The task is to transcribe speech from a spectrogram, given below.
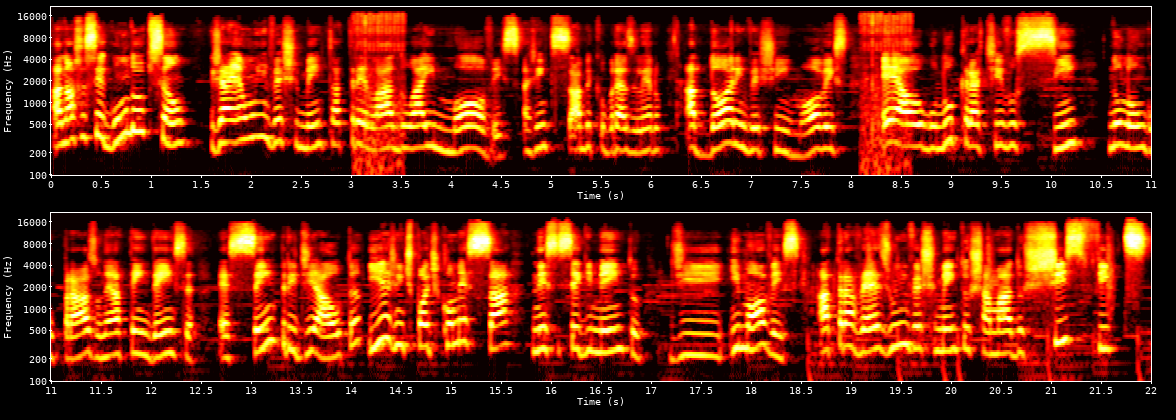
A nossa segunda opção já é um investimento atrelado a imóveis. A gente sabe que o brasileiro adora investir em imóveis, é algo lucrativo sim no longo prazo, né? A tendência é sempre de alta e a gente pode começar nesse segmento de imóveis através de um investimento chamado XFIX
